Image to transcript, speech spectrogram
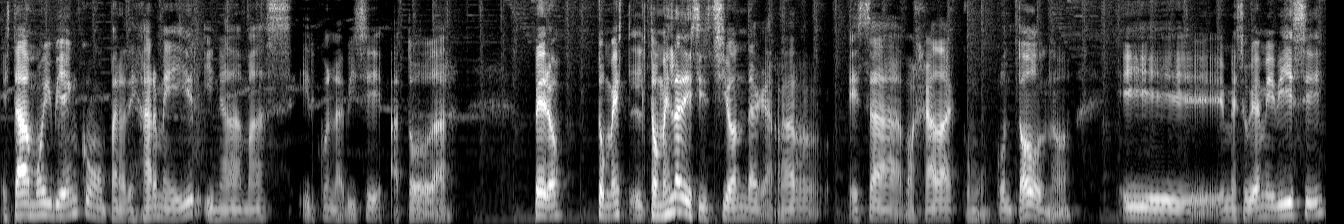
estaba muy bien como para dejarme ir y nada más ir con la bici a todo dar. Pero tomé, tomé la decisión de agarrar esa bajada como con todo, ¿no? Y me subí a mi bici,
